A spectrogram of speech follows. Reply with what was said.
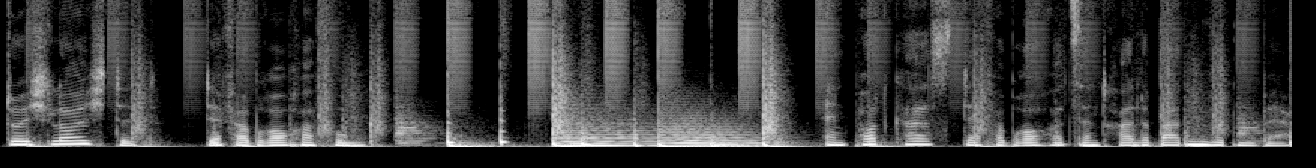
Durchleuchtet, der Verbraucherfunk. Ein Podcast der Verbraucherzentrale Baden-Württemberg.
